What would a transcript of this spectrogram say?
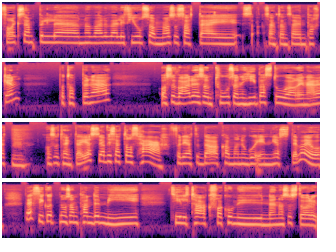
For eksempel, eh, nå var det vel i fjor sommer, så satt jeg i Sankthanshaugenparken, på toppen der, og så var det sånn to sånne hibastouer i nærheten. Og så tenkte jeg jøss, ja, vi setter oss her, fordi at da kan man jo gå inn. Jøss, det var jo Det er sikkert noe sånn pandemitiltak fra kommunen, og så står det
